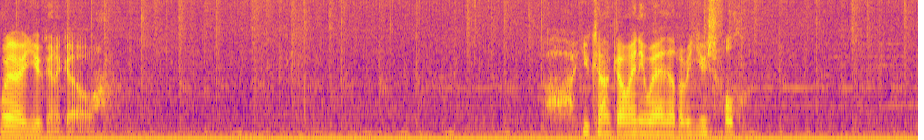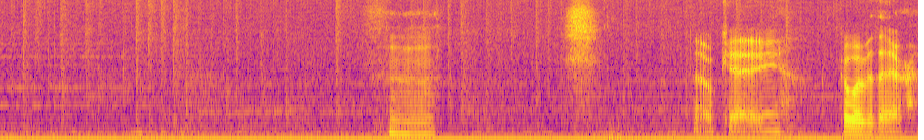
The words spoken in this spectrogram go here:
where are you gonna go? You can't go anywhere that'll be useful. Hmm. Okay. Go over there.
